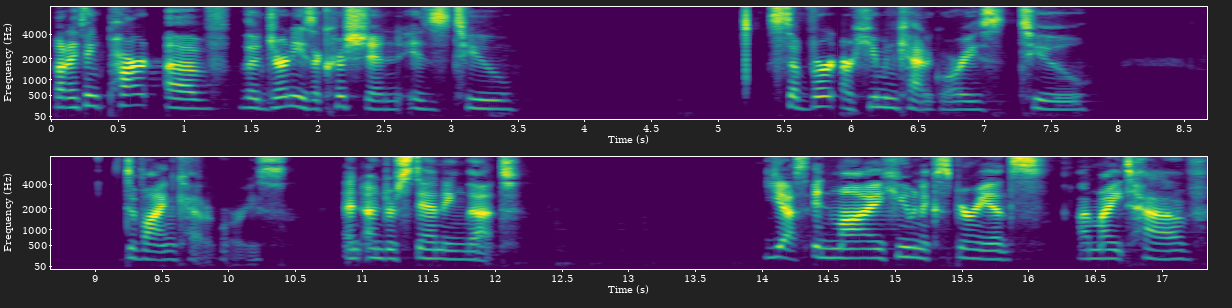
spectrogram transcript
But I think part of the journey as a Christian is to subvert our human categories to divine categories and understanding that yes in my human experience i might have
